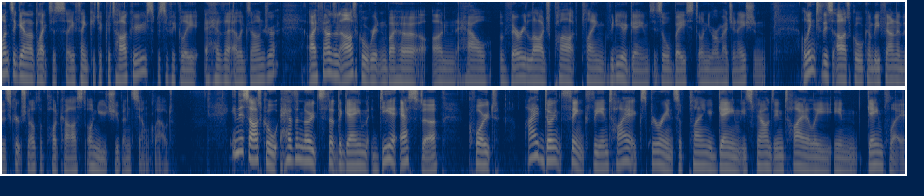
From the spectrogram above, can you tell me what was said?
Once again, I'd like to say thank you to Kotaku, specifically Heather Alexandra. I found an article written by her on how a very large part playing video games is all based on your imagination. A link to this article can be found in the description of the podcast on YouTube and SoundCloud. In this article, Heather notes that the game Dear Esther, quote, I don't think the entire experience of playing a game is found entirely in gameplay.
